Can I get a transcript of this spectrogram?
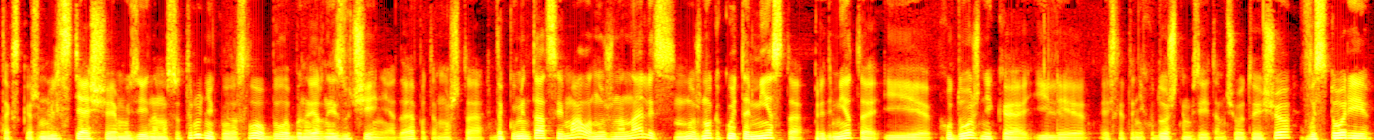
так скажем, льстящее музейному сотруднику слово было бы, наверное, изучение, да, потому что документации мало, нужен анализ, нужно какое-то место предмета и художника или, если это не художественный музей, там чего-то еще, в истории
